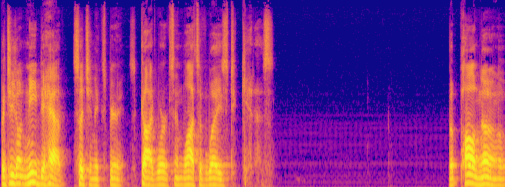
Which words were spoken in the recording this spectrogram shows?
But you don't need to have such an experience. God works in lots of ways to get us. But Paul knows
